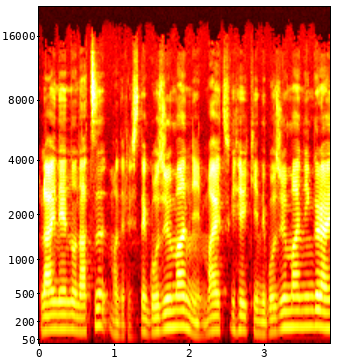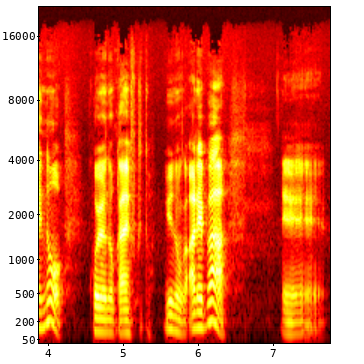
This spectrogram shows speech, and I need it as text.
来年の夏までですね、50万人、毎月平均で50万人ぐらいの雇用の回復というのがあれば、えー、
